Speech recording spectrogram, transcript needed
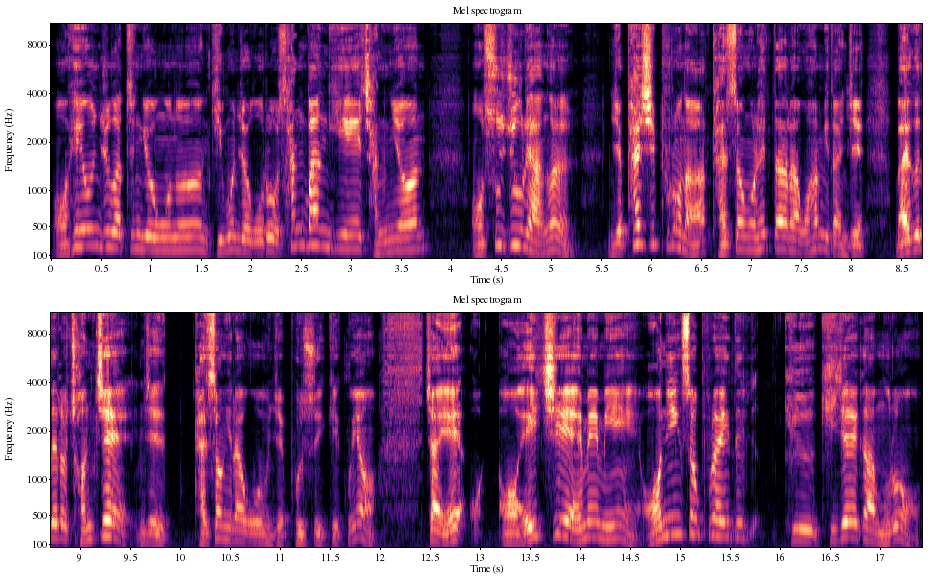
어, 해운주 같은 경우는 기본적으로 상반기에 작년 어, 수주량을 이제 80%나 달성을 했다라고 합니다. 이제 말 그대로 전체 이제 달성이라고 이제 볼 수 있겠고요. 자, 에, 어, HMM이 어닝 서프라이드 그 기재감으로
